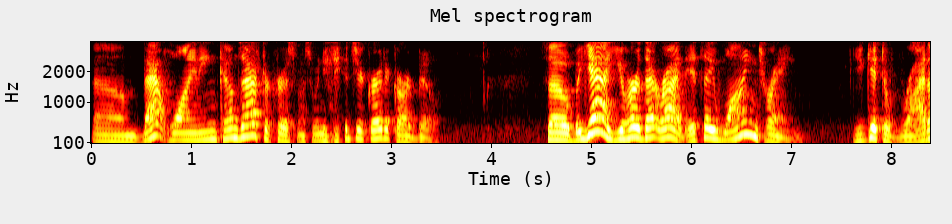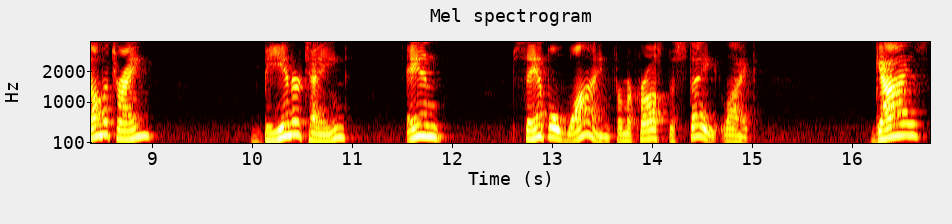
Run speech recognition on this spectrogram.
Um, that whining comes after Christmas when you get your credit card bill. So, but yeah, you heard that right. It's a wine train. You get to ride on a train, be entertained, and sample wine from across the state. Like, guys,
